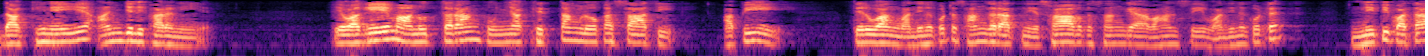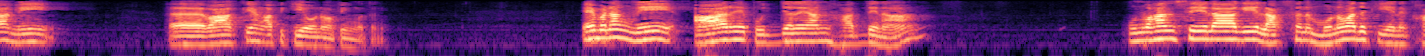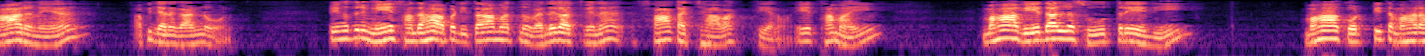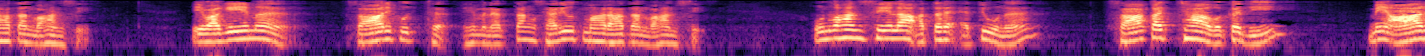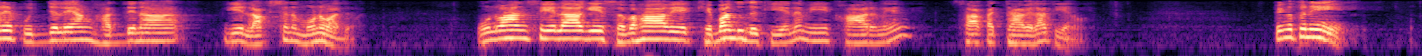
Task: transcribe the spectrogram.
දක්ඛිනේය, අංජලි කරණීය. ඒ වගේම අනුත්තරං පුඤ්ඤක්ඛෙත්තං ලෝකස්සාති. අපි තෙරුවන් වඳිනකොට සංඝ රත්නය ශ්‍රාවක සංඝයා වහන්සේ වඳිනකොට නිතිපතා මේ වාක්‍යයන් අපි කියවනවා පින්වතුනි. එහෙමනම් මේ ආර්ය පුජ්‍යලයන් හත් දෙනා උන්වහන්සේලාගේ ලක්ෂණ මොනවද කියන කාරණය අපි දැනගන්න ඕන. පින්වතුනි මේ සඳහා අපට ඊ타ත්ම වැදගත් වෙන සාකච්ඡාවක් තියෙනවා. ඒ තමයි මහා වේදල්ල සූත්‍රයේදී මහා කොට්ටිත මහරහතන් වහන්සේ ඒ වගේම සාරිපුත්ත එහෙම නැත්නම් සරියුත් මහරහතන් වහන්සේ උන්වහන්සේලා අතර ඇති වුණ සාකච්ඡාවකදී මේ ආර්ය පුජ්‍යලයන් හත් දෙනාගේ ලක්ෂණ මොනවද? උන්වහන්සේලාගේ ස්වභාවය කෙබඳුද කියන මේ කාරණය සාකච්ඡා වෙලා තියෙනවා. පින්තුනි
